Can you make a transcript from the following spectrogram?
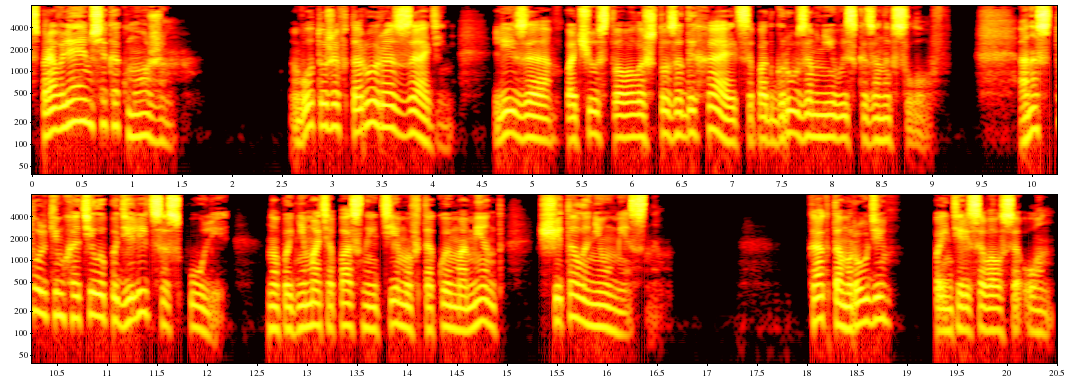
Справляемся как можем. Вот уже второй раз за день Лиза почувствовала, что задыхается под грузом невысказанных слов. Она стольким хотела поделиться с Ули, но поднимать опасные темы в такой момент считала неуместным. «Как там Руди?» — поинтересовался он.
